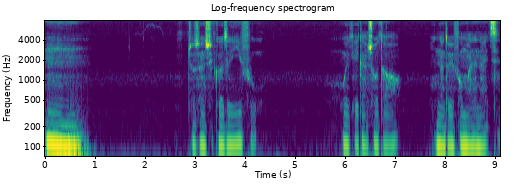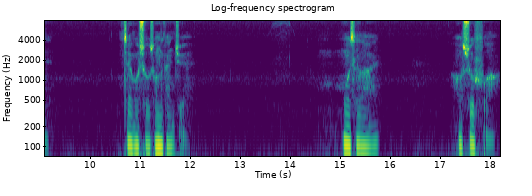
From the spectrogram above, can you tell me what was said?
嗯，就算是隔着衣服，我也可以感受到你那对丰满的奶子在我手中的感觉，摸起来好舒服啊！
